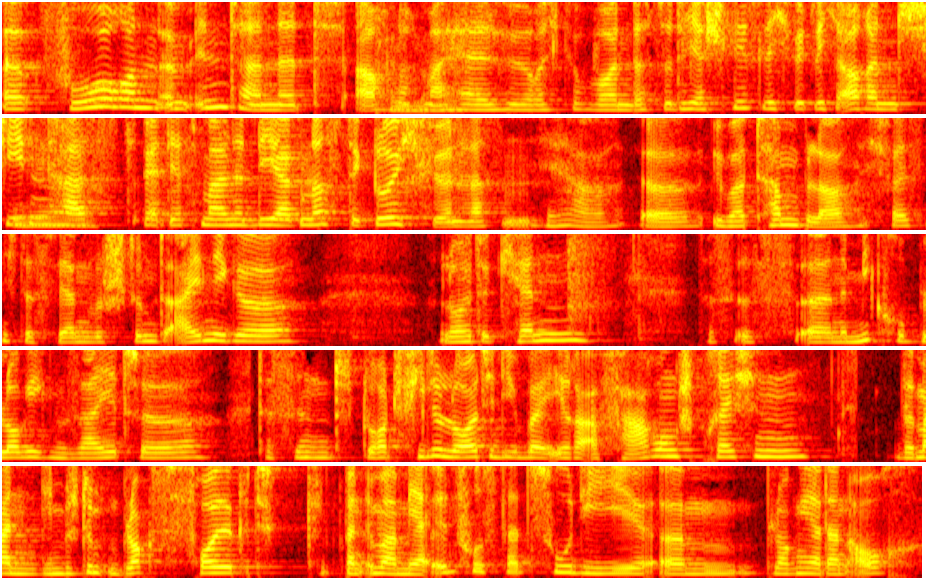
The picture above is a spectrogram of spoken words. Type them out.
äh, Foren im Internet auch genau. nochmal hellhörig geworden, dass du dich ja schließlich wirklich auch entschieden ja. hast, werde jetzt mal eine Diagnostik durchführen lassen. Ja, äh, über Tumblr. Ich weiß nicht, das werden bestimmt einige Leute kennen. Das ist äh, eine Mikroblogging-Seite. Das sind dort viele Leute, die über ihre Erfahrungen sprechen. Wenn man den bestimmten Blogs folgt, kriegt man immer mehr Infos dazu. Die ähm, bloggen ja dann auch,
